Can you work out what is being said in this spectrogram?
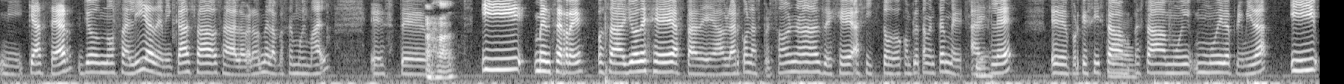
ni qué hacer. Yo no salía de mi casa. O sea, la verdad me la pasé muy mal. Este. Ajá. Y me encerré, o sea, yo dejé hasta de hablar con las personas, dejé así todo, completamente me aislé, eh, porque sí estaba, estaba muy, muy deprimida. Y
